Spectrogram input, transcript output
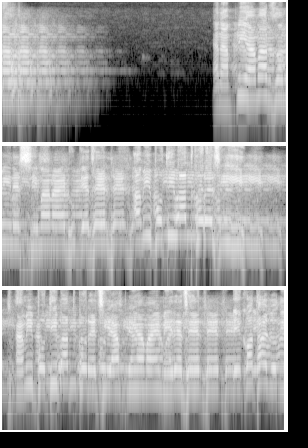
না। আপনি আমার জমিনের সীমানায় ঢুকেছেন। আমি প্রতিবাদ করেছি। আমি প্রতিবাদ করেছি, আপনি আমায় মেরেছেন। এ কথা যদি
